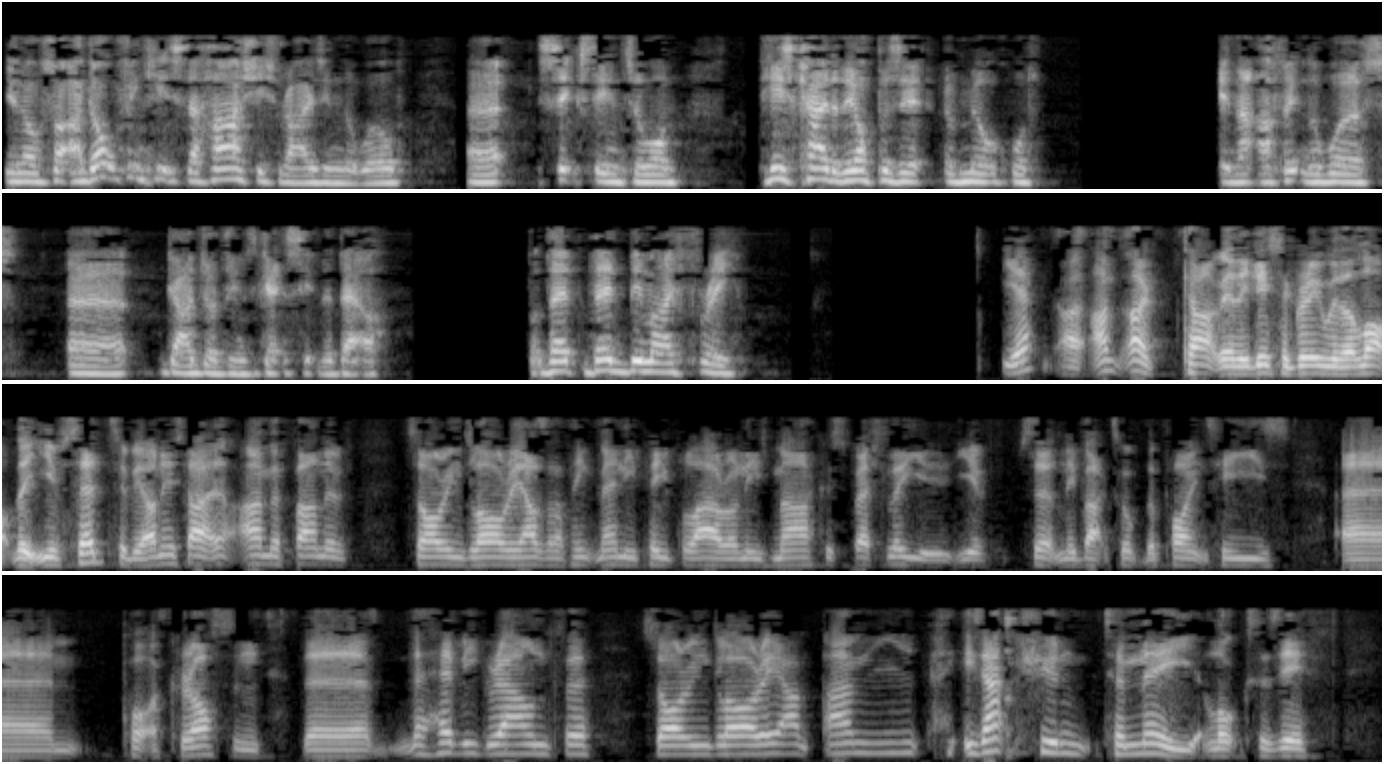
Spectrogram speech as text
You know, so I don't think it's the harshest rise in the world. Uh, sixteen to one. He's kind of the opposite of Milkwood. In that I think the worse uh, Guy Judgings gets it, the better. But they'd, they'd be my three. Yeah, I, I can't really disagree with a lot that you've said, to be honest. I, I'm a fan of Soaring Glory, as I think many people are on his mark, especially. You, you've certainly backed up the points he's um, put across and the the heavy ground for Soaring Glory. I'm, I'm, his action to me looks as if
